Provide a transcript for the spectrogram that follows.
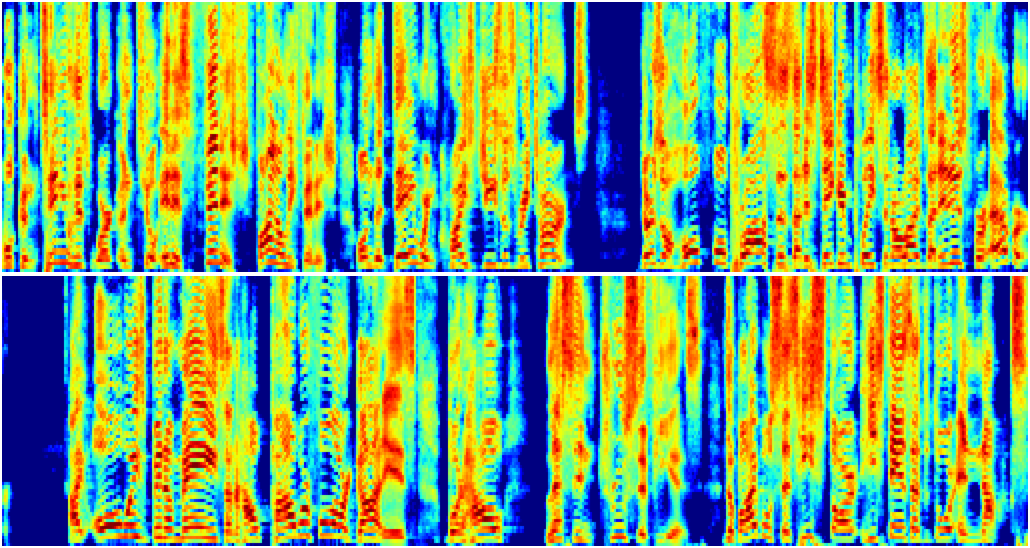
will continue his work until it is finished, finally finished, on the day when Christ Jesus returns. There's a hopeful process that is taking place in our lives that it is forever. I always been amazed on how powerful our God is, but how less intrusive he is. The Bible says he start he stands at the door and knocks.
